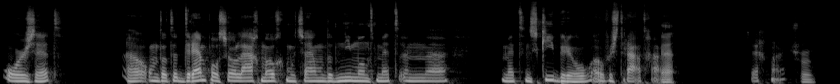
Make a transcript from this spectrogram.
oor zet. Eh, omdat de drempel zo laag mogelijk moet zijn, omdat niemand met een, met een skibril over straat gaat. Ja. Zeg maar. True.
